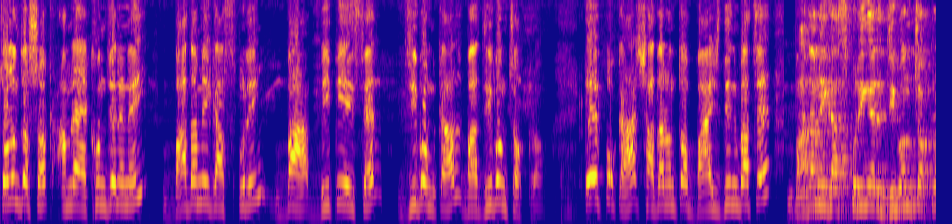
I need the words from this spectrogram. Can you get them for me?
চলুন দর্শক আমরা এখন জেনে নেই বাদামি গাছপুরিং বা বিপিএস এর জীবনকাল বা জীবনচক্র। এ পোকা সাধারণত বাইশ দিন বাঁচে। বাদামি গাছপুরিং এর জীবনচক্র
